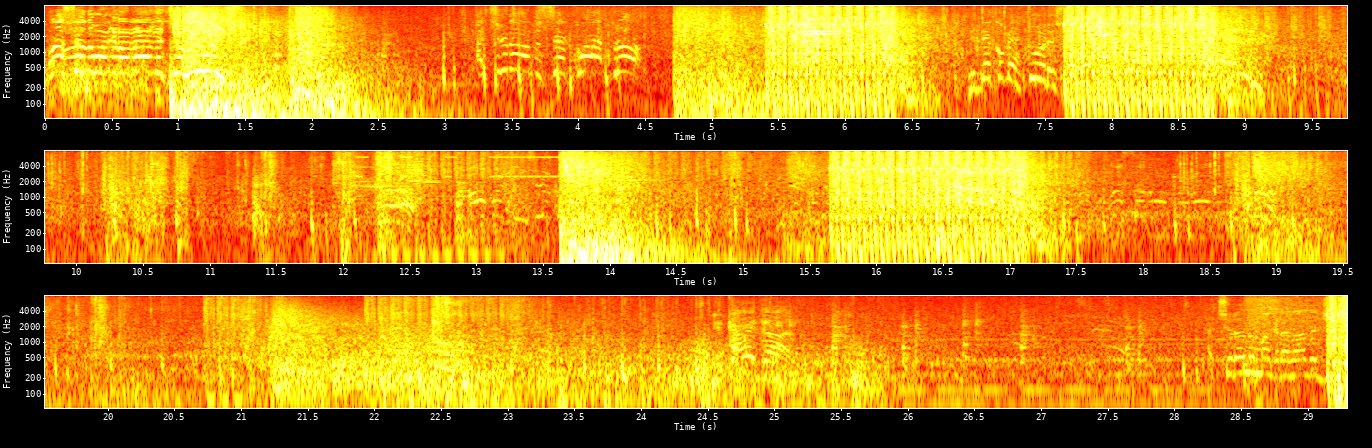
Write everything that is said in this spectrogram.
Lançando uma granada de luz! Atirando C4! Me dê cobertura, estou recarregado. Recarregado. Atirando uma granada de luz.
